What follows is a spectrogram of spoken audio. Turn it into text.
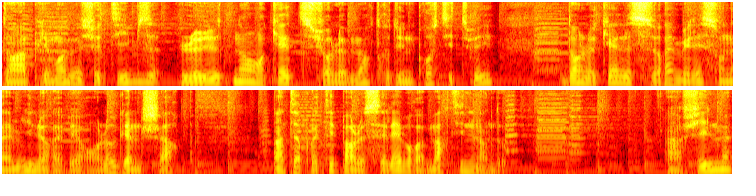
Dans Appelez-moi Monsieur Tibbs, le lieutenant enquête sur le meurtre d'une prostituée dans lequel serait mêlé son ami le révérend Logan Sharp, interprété par le célèbre Martin Landau. Un film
